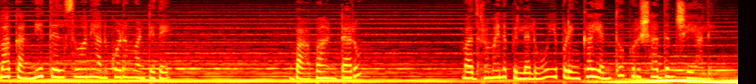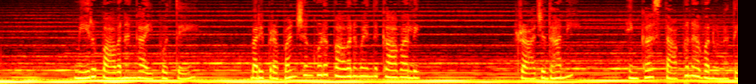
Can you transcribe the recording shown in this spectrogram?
మాకన్నీ తెలుసు అని అనుకోవడం వంటిదే. బాబా అంటారు? మధురమైన పిల్లలు ఇప్పుడు ఇంకా ఎంతో పురుషార్థం చేయాలి. మీరు పావనంగా అయిపోతే మరి ప్రపంచం కూడా పావనమైంది కావాలి. రాజధాని ఇంకా స్థాపన అవ్వనున్నది.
